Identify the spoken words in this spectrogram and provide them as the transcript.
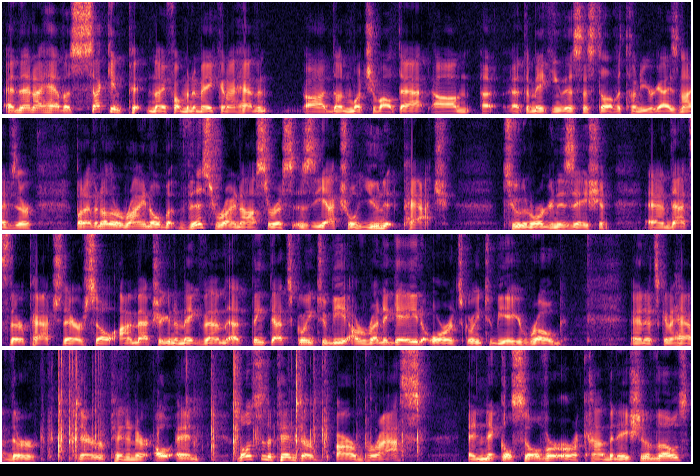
And then I have a second pit knife I'm going to make, and I haven't uh, done much about that. Um, at the making this, I still have a ton of your guys' knives there. But I have another rhino, but this rhinoceros is the actual unit patch to an organization. And that's their patch there. So I'm actually going to make them. I think that's going to be a renegade or it's going to be a rogue. And it's going to have their their pin in there. Oh, and most of the pins are, are brass and nickel silver or a combination of those.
